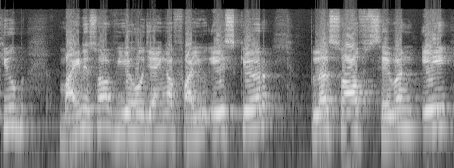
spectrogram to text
क्यूब माइनस ऑफ़ ये हो जाएगा five A square plus of seven A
